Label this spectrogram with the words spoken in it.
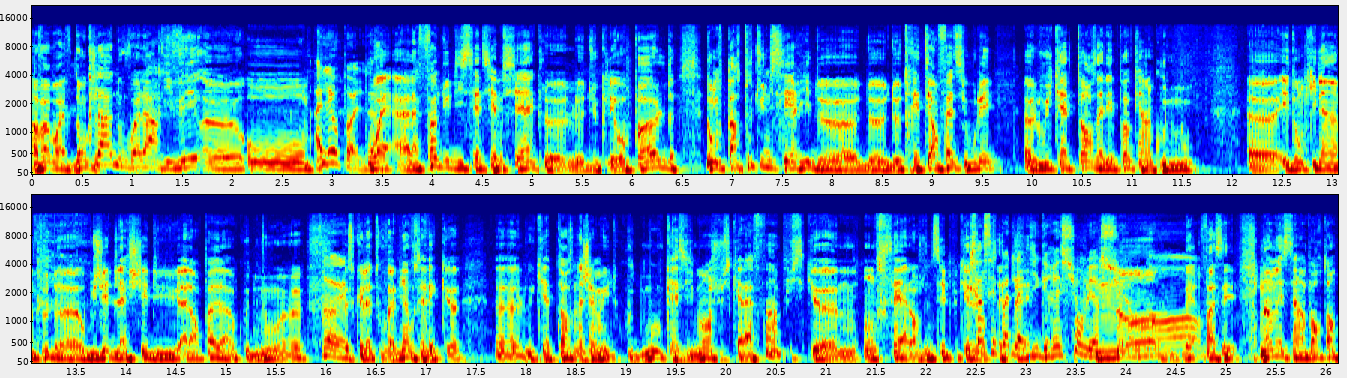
Enfin bref. Donc là, nous voilà arrivés euh, au À Léopold. Ouais, à la fin du XVIIe siècle, le, le duc Léopold, donc par toute une série de, de, de traités. En fait, si vous voulez, euh, Louis XIV à l'époque a un coup de mou. Euh, et donc il est un peu de- obligé de lâcher du. Alors pas un coup de mou, euh, Ouais. parce que là tout va bien. Vous savez que euh, Louis XIV n'a jamais eu de coup de mou quasiment jusqu'à la fin, puisque euh, on sait. Alors je ne sais plus quel Ça, c'est pas de la digression, bien sûr. Non, mais, enfin c'est non mais c'est important.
